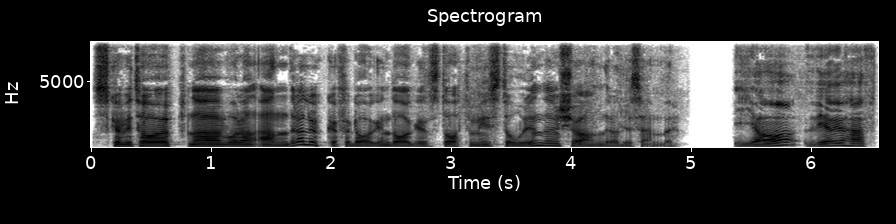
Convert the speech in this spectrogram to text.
Ska vi ta och öppna vår andra lucka för dagen, dagens datum i historien den 22 december. Ja, vi har ju haft,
